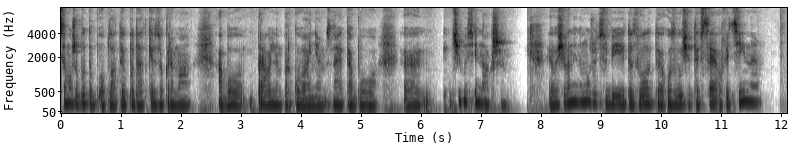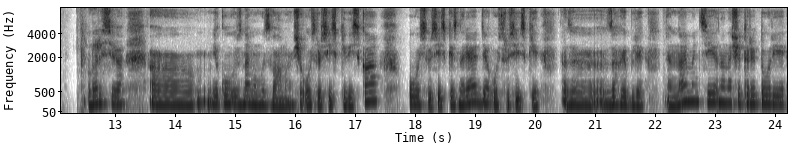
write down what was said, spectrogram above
це може бути оплатою податків, зокрема, або правильним паркуванням, знаєте, або е, чимось інакше. Що вони не можуть собі дозволити озвучити все офіційне. Версію, е, яку знаємо ми з вами, що ось російські війська, ось російські знаряддя, ось російські е, загиблі найманці на нашій території,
